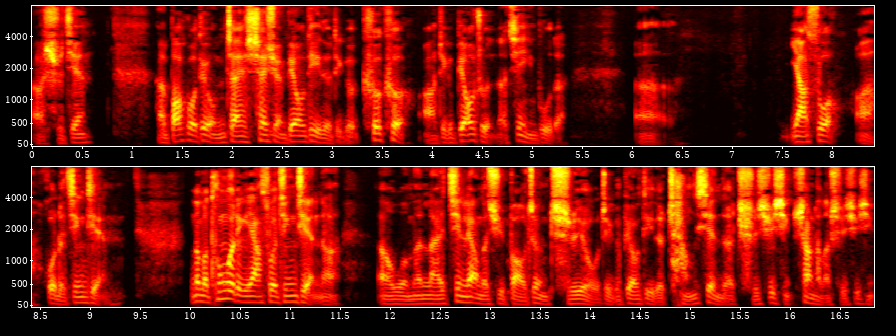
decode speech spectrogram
啊时间，啊，包括对我们在筛选标的的这个苛刻啊，这个标准的进一步的呃压缩啊或者精简。那么通过这个压缩精简呢，呃，我们来尽量的去保证持有这个标的的长线的持续性上涨的持续性。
